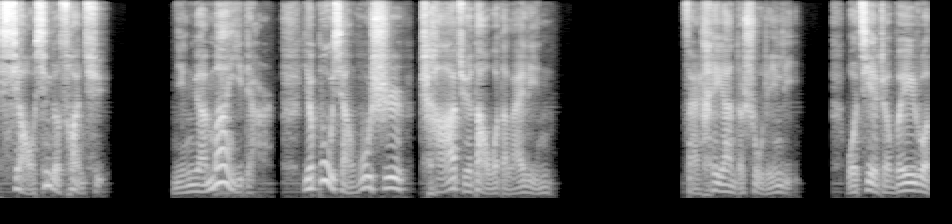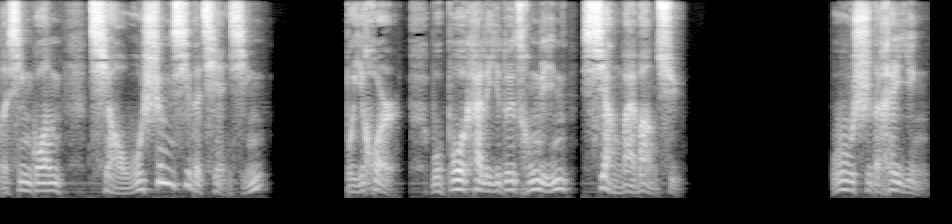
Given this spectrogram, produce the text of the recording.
小心地窜去，宁愿慢一点也不想巫师察觉到我的来临。在黑暗的树林里，我借着微弱的星光，悄无声息地潜行。不一会儿，我拨开了一堆丛林，向外望去，巫师的黑影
